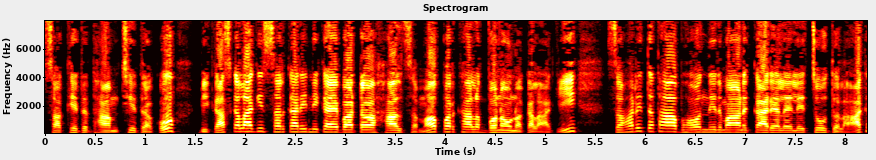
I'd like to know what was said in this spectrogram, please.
सकेत धाम क्षेत्रको विकासका लागि सरकारी निकायबाट हालसम्म पर्खाल बनाउनका लागि शहरी तथा भवन निर्माण कार्यालयले चौध लाख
